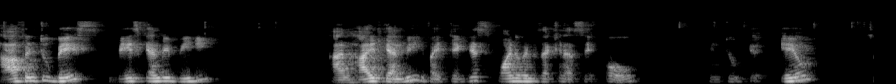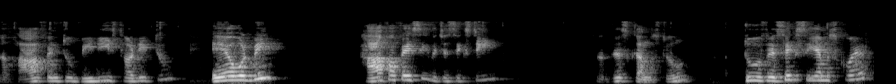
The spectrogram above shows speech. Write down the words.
half into base, base can be BD and height can be, if I take this point of intersection as say O into AO, so half into BD is 32, AO would be half of AC which is 16, so this comes to 256 cm square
